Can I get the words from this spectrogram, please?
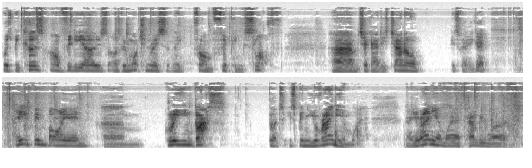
was because of videos I've been watching recently from Flipping Sloth. Um, check out his channel. It's very good he's been buying um, green glass, but it's been uranium ware. Now, uranium ware can be worth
